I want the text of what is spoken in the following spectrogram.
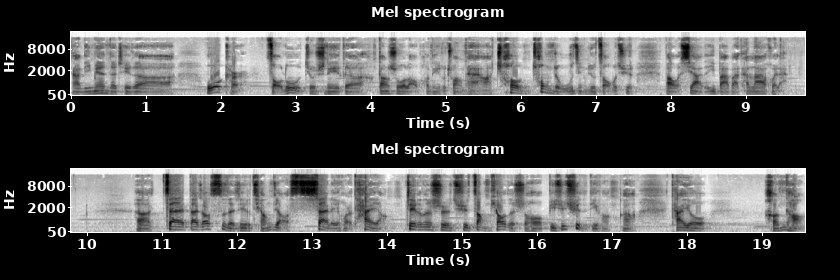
啊，里面的这个 Walker。走路就是那个当时我老婆那个状态啊，冲冲着武警就走过去了，把我吓得一把把他拉回来。啊，在大昭寺的这个墙角晒了一会儿太阳，这个呢是去藏漂的时候必须去的地方啊。他又横躺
